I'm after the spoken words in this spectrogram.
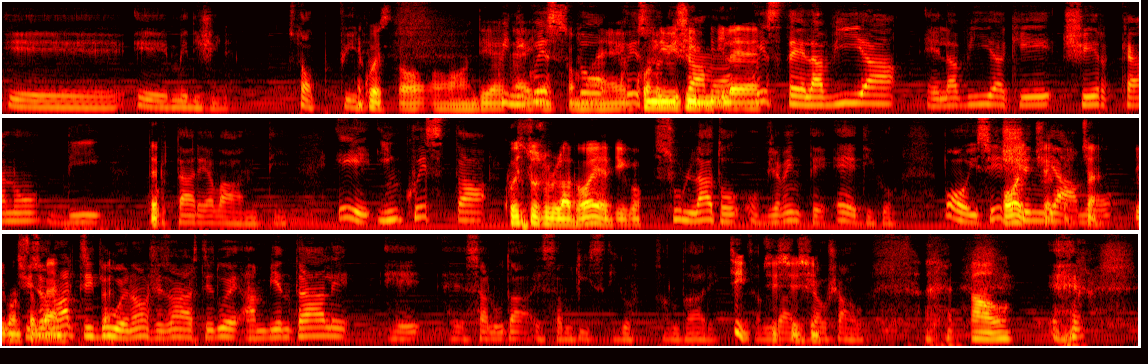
e, e medicine stop, fine. Questo direi Quindi questo, insomma, è questo. Diciamo, questa è la, via, è la via che cercano di portare avanti e in questa questo sul lato etico? Sul lato ovviamente etico. Poi se poi, scendiamo certo, cioè, ci sono altri cioè. due no? ci sono altri due ambientale e, e, saluta, e salutistico. Salutari. Sì, salutari, sì, sì, ciao ciao. Ciao.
